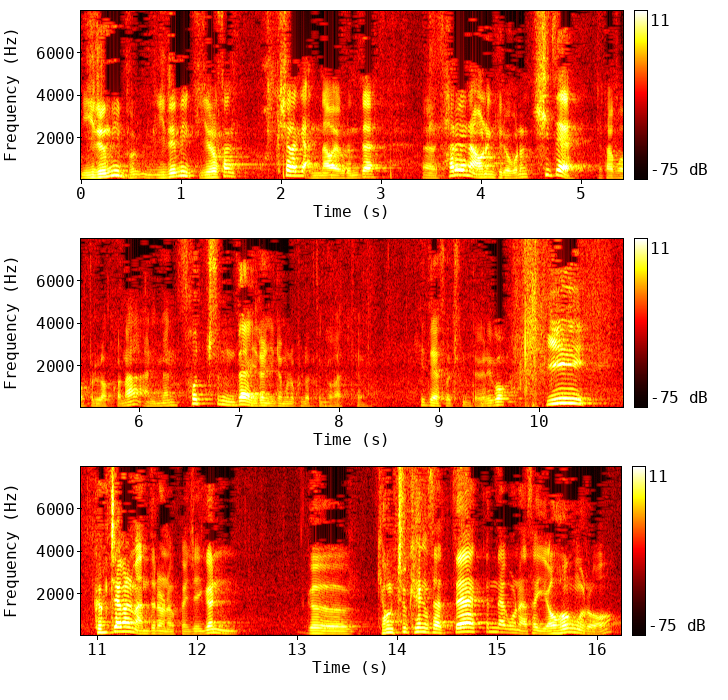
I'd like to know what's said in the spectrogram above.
이름이 이름이 기록상 확실하게 안 나와요. 그런데 어, 사료에 나오는 기록으로는 희대라고 불렀거나 아니면 소춘대 이런 이름으로 불렀던 것 같아요. 희대 소춘대. 그리고 이 극장을 만들어 놓고 이제 이건 그 경축 행사 때 끝나고 나서 여흥으로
